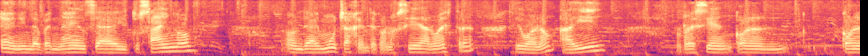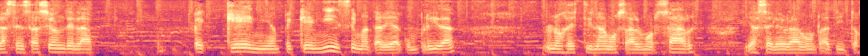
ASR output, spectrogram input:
en Independencia y Tuzaingo, donde hay mucha gente conocida nuestra. Y bueno, ahí recién con, con la sensación de la pequeña, pequeñísima tarea cumplida, nos destinamos a almorzar y a celebrar un ratito.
